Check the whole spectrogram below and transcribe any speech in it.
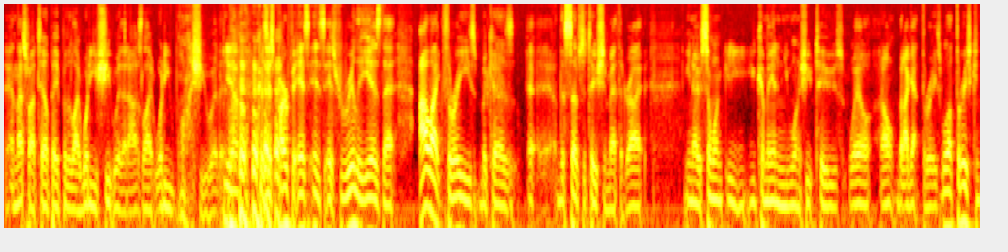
and that's why I tell people like, "What do you shoot with it?" I was like, "What do you want to shoot with it?" Yeah. because it's perfect. It's, it's it's really is that I like threes because uh, the substitution method, right? You know, someone you, you come in and you want to shoot twos. Well, I don't, but I got threes. Well, threes can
